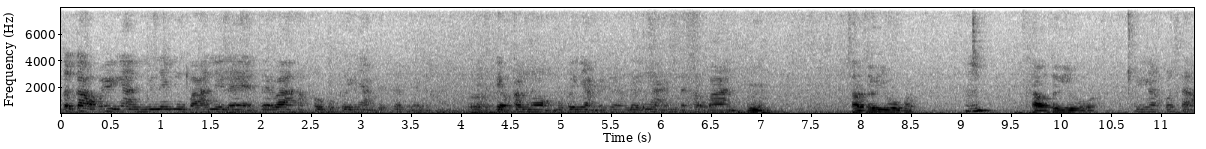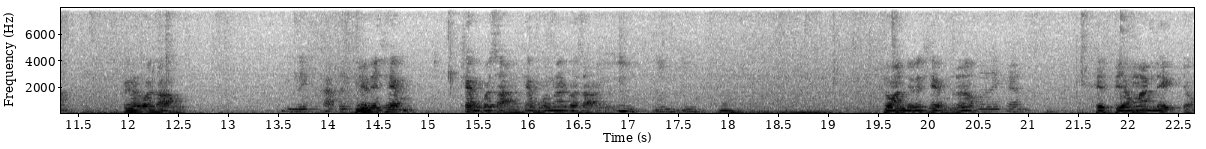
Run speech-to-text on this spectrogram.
แต่เก่าไปเห็นงานอยู่ในหมู่บ้านนี่แหละ แต่ว่าหากคนบ่เคยงานไปเท่าไหร่เออเกี่ยวข้างนอกบ่เคยงานไปเท่าไหร่งานแต่เข้าบ้านอืมเสาตื้ออยู่ปะหึเสาตื้ออยู่ปะมีงานก็สั่งเป็นไงก็ทางอยู่ในคักเลยอยู่ในแคมป์แคมป์ก็สร้างแคมป์ก็น่าก็สร้างเลยอืมอืมอืม นอนอยู่ในแคมป์เนาะเอาเลยครับเห็ดเพียงมันเล็กเจ้า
